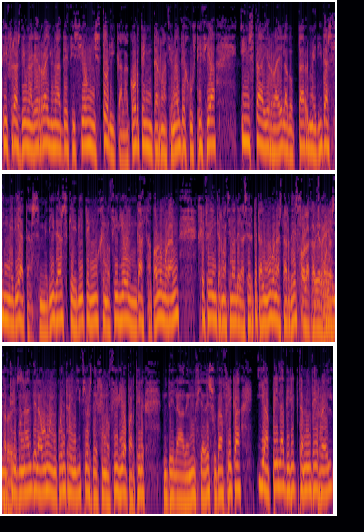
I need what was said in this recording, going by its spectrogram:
cifras de una guerra y una decisión histórica. La Corte Internacional de Justicia insta a Israel a adoptar medidas inmediatas, medidas que eviten un genocidio en Gaza. Pablo Morán, jefe de Internacional de la SER, ¿qué tal? Muy buenas tardes. Hola Javier, buenas El tardes. Tribunal de la ONU encuentra indicios de genocidio a partir de la denuncia de Sudáfrica y apela directamente a Israel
